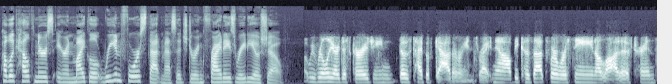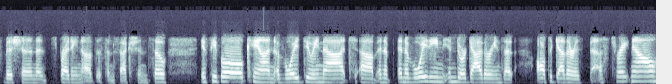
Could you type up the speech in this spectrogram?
Public health nurse Erin Michael reinforced that message during Friday's radio show. We really are discouraging those type of gatherings right now because that's where we're seeing a lot of transmission and spreading of this infection. So if people can avoid doing that um, and, and avoiding indoor gatherings altogether is best right now.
